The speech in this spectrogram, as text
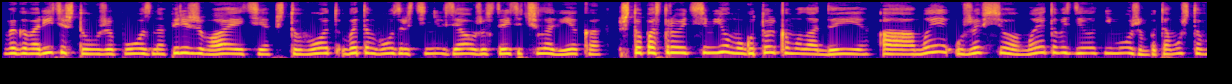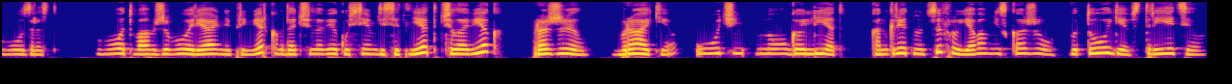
Вы говорите, что уже поздно, переживаете, что вот в этом возрасте нельзя уже встретить человека, что построить семью могут только молодые, а мы уже все, мы этого сделать не можем, потому что возраст. Вот вам живой реальный пример, когда человеку 70 лет, человек прожил в браке очень много лет. Конкретную цифру я вам не скажу. В итоге встретил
